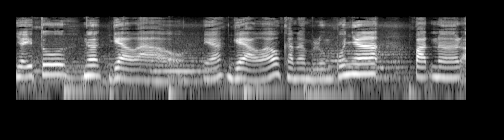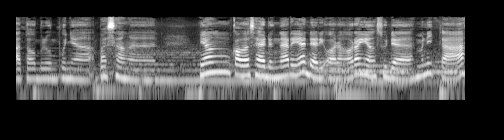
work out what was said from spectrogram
yaitu ngegalau ya. Galau karena belum punya partner atau belum punya pasangan. Yang kalau saya dengar ya dari orang-orang yang sudah menikah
